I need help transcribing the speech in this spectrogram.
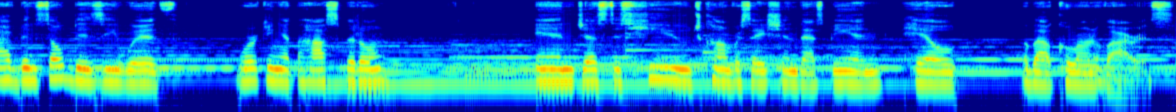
I've been so busy with working at the hospital and just this huge conversation that's being held about coronavirus.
